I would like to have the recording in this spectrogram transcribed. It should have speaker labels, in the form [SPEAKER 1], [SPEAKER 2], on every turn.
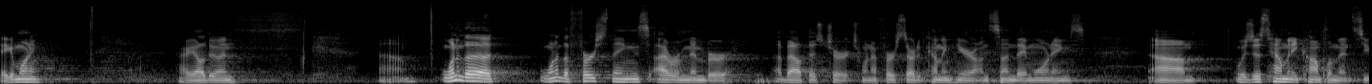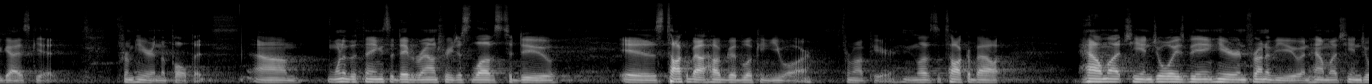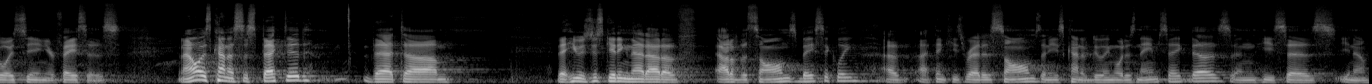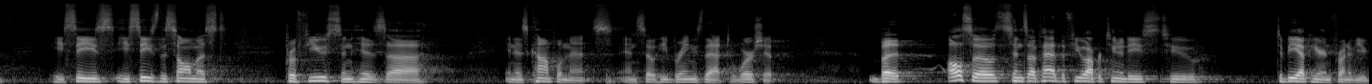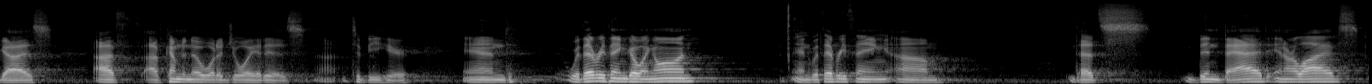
[SPEAKER 1] Hey, good morning. How are y'all doing? Um, one of the one of the first things I remember about this church when I first started coming here on Sunday mornings um, was just how many compliments you guys get from here in the pulpit. Um, one of the things that David Roundtree just loves to do is talk about how good looking you are from up here. He loves to talk about how much he enjoys being here in front of you and how much he enjoys seeing your faces. And I always kind of suspected that, um, that he was just getting that out of, out of the Psalms, basically. I, I think he's read his Psalms and he's kind of doing what his namesake does. And he says, you know, he sees, he sees the psalmist profuse in his, uh, in his compliments, and so he brings that to worship. But also, since I've had the few opportunities to to be up here in front of you guys. I've, I've come to know what a joy it is uh, to be here. And with everything going on, and with everything um, that's been bad in our lives,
